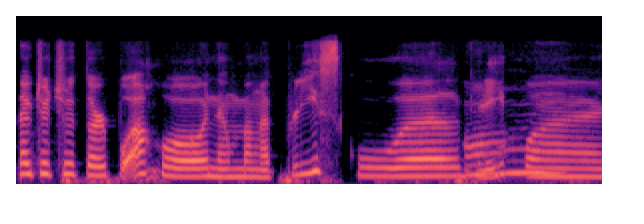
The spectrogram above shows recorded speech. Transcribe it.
nag-tutor po ako ng mga preschool, grade 1. Ah.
